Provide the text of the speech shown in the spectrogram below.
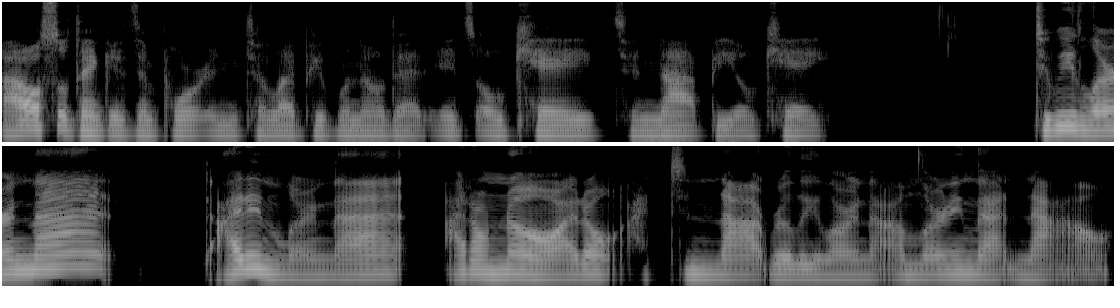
I also think it's important to let people know that it's okay to not be okay. Do we learn that? I didn't learn that. I don't know. I don't, I did not really learn that. I'm learning that now.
